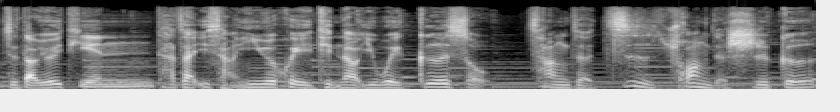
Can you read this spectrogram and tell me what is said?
直到有一天，他在一场音乐会听到一位歌手唱着自创的诗歌，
